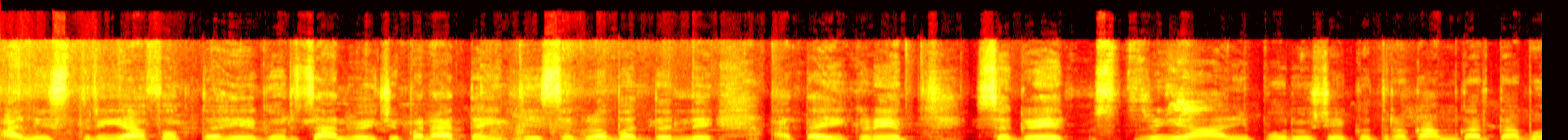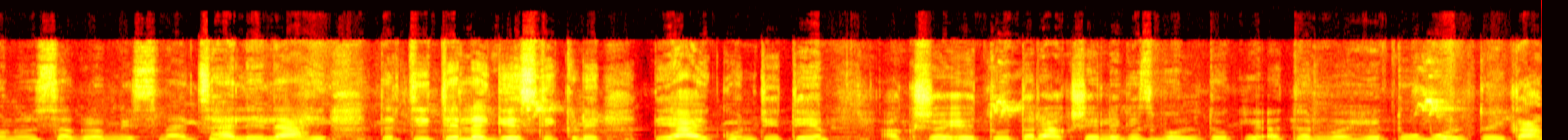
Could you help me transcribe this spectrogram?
आणि स्त्रिया फक्त हे घर चालवायचे. पण आता इथे सगळं बदलले. आता इकडे सगळे स्त्रिया आणि पुरुष एकत्र काम करतात म्हणून सगळं मिसमॅच झालेलं आहे. तर तिथे लगेच तिकडे ते ऐकून तिथे अक्षय येतो. तर अक्षय लगेच बोलतो की अथर्व हे तू बोलतोय का?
